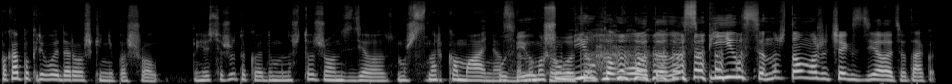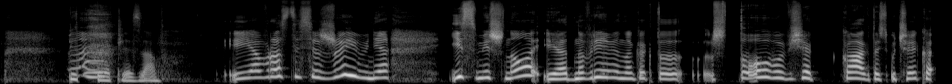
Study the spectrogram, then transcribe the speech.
пока по кривой дорожке не пошел. я сижу такая, думаю, ну что же он сделал? Может, с наркоманился? Убил ну, может, кого-то. убил кого-то? Ну, спился? Ну, что может человек сделать вот так вот? Пиздец лизал. И я просто сижу, и мне и смешно, и одновременно как-то, что вообще, как? То есть у человека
